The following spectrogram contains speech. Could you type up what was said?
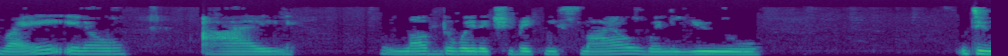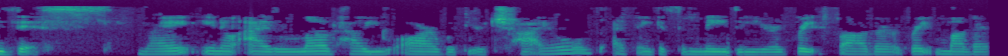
right? You know, I love the way that you make me smile when you do this, right? You know, I love how you are with your child. I think it's amazing. You're a great father, a great mother,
